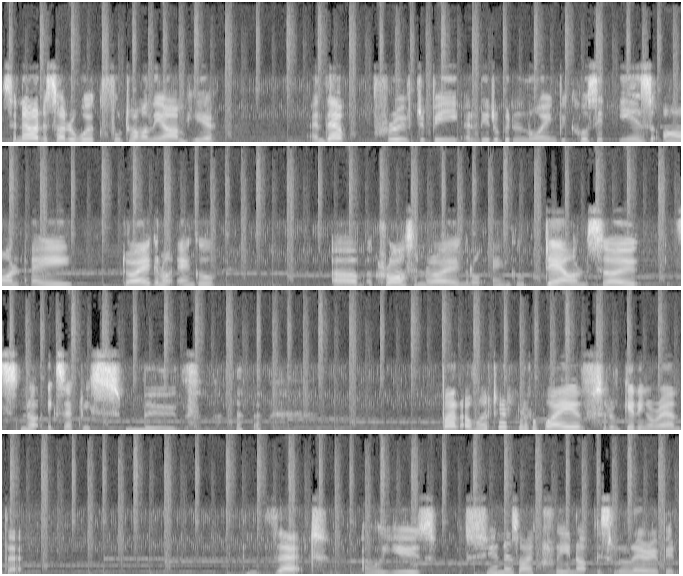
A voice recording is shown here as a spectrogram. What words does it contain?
So now I decided to work full time on the arm here. And that proved to be a little bit annoying because it is on a diagonal angle um, across and diagonal angle down. So it's not exactly smooth. but I've worked out a little way of sort of getting around that. And that I will use as soon as I clean up this little area a bit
